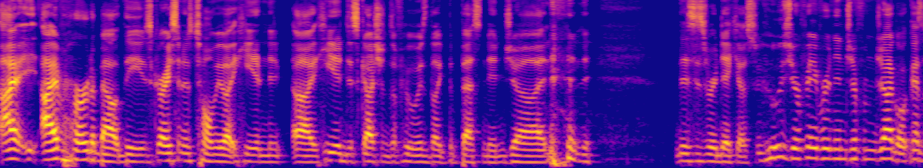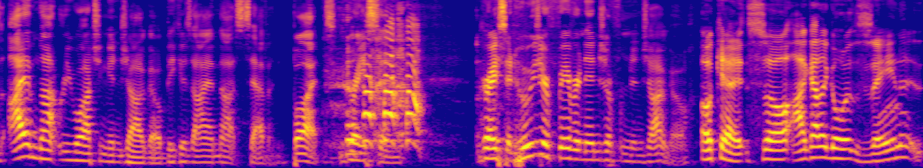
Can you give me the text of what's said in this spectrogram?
I I've heard about these. Grayson has told me about heated uh, heated discussions of who is like the best ninja, and, and this is ridiculous. Who's your favorite ninja from Ninjago? Because I am not rewatching Ninjago because I am not seven. But Grayson, Grayson, who's your favorite ninja from Ninjago? Okay, so I gotta go with Zane.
